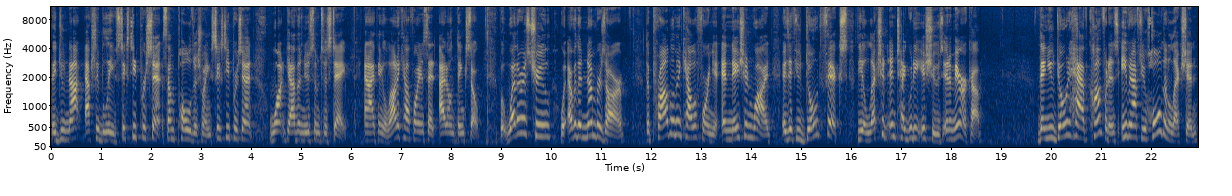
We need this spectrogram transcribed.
They do not actually believe 60%, some polls are showing 60% want Gavin Newsom to stay. And I think a lot of Californians said, I don't think so. But whether it's true, whatever the numbers are, the problem in California and nationwide is if you don't fix the election integrity issues in America, then you don't have confidence, even after you hold an election,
